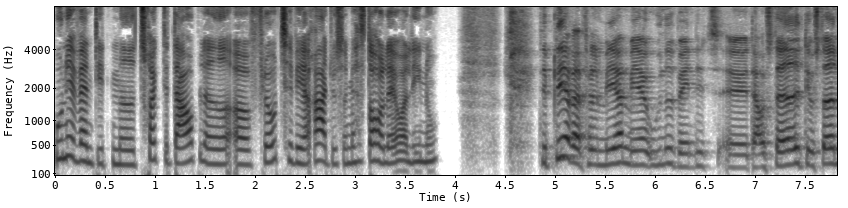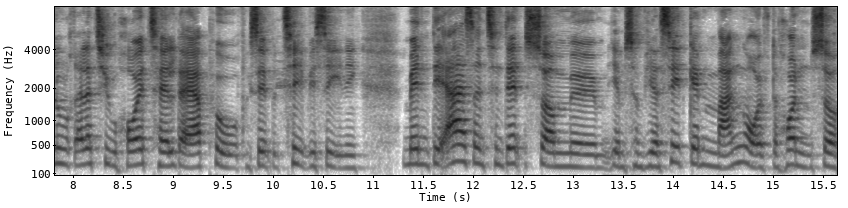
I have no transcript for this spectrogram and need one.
unødvendigt med trygte dagblade og Flow TV og radio, som jeg står og laver lige nu? Det bliver i hvert fald mere og mere unødvendigt. Øh, der er jo stadig, det er jo stadig nogle relativt høje tal, der er på for eksempel tv-sening. Men det er altså en tendens, som, øh, jamen, som vi har set gennem mange år efterhånden. Så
